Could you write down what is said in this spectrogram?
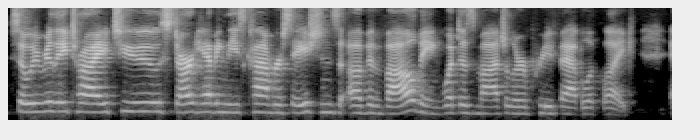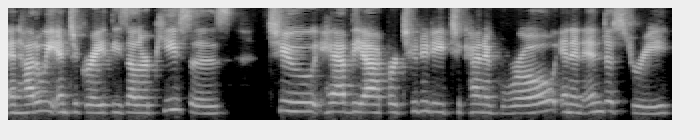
So we really try to start having these conversations of evolving what does modular and prefab look like? And how do we integrate these other pieces to have the opportunity to kind of grow in an industry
